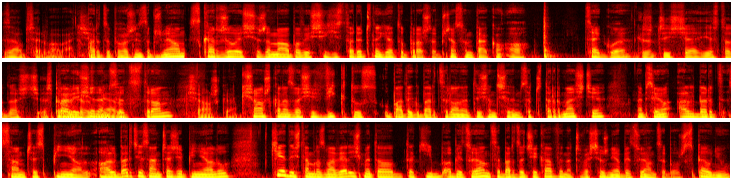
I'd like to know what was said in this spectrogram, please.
zaobserwować. Bardzo poważnie zabrzmiało. Skarżyłeś się, że ma opowieści historycznych. Ja tu proszę, przyniosłem taką. O, cegłę. Rzeczywiście jest to dość Prawie 700 stron. Książka. Książka nazywa się Victus, Upadek Barcelony 1714. Napisał ją Albert Sanchez Piñol. O Albercie Sanchezie Piñolu kiedyś tam rozmawialiśmy, to taki obiecujący, bardzo ciekawy, znaczy właściwie już nie obiecujący, bo już spełnił,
